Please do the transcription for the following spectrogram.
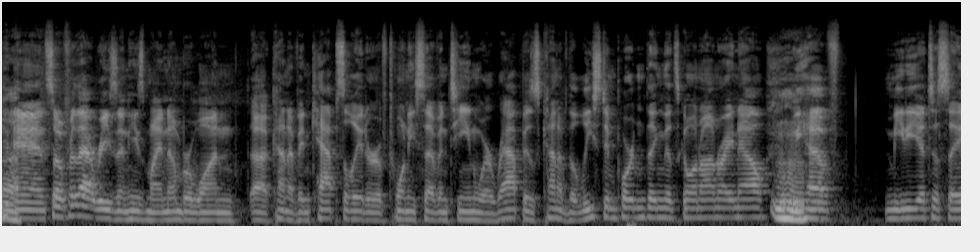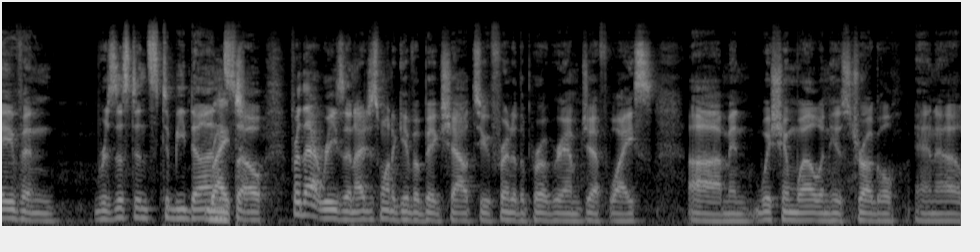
and so for that reason, he's my number one uh, kind of encapsulator of 2017, where rap is kind of the least important thing that's going on right now. Mm-hmm. We have media to save and resistance to be done. Right. So for that reason, I just want to give a big shout to friend of the program Jeff Weiss. Um, and wish him well in his struggle. And uh,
